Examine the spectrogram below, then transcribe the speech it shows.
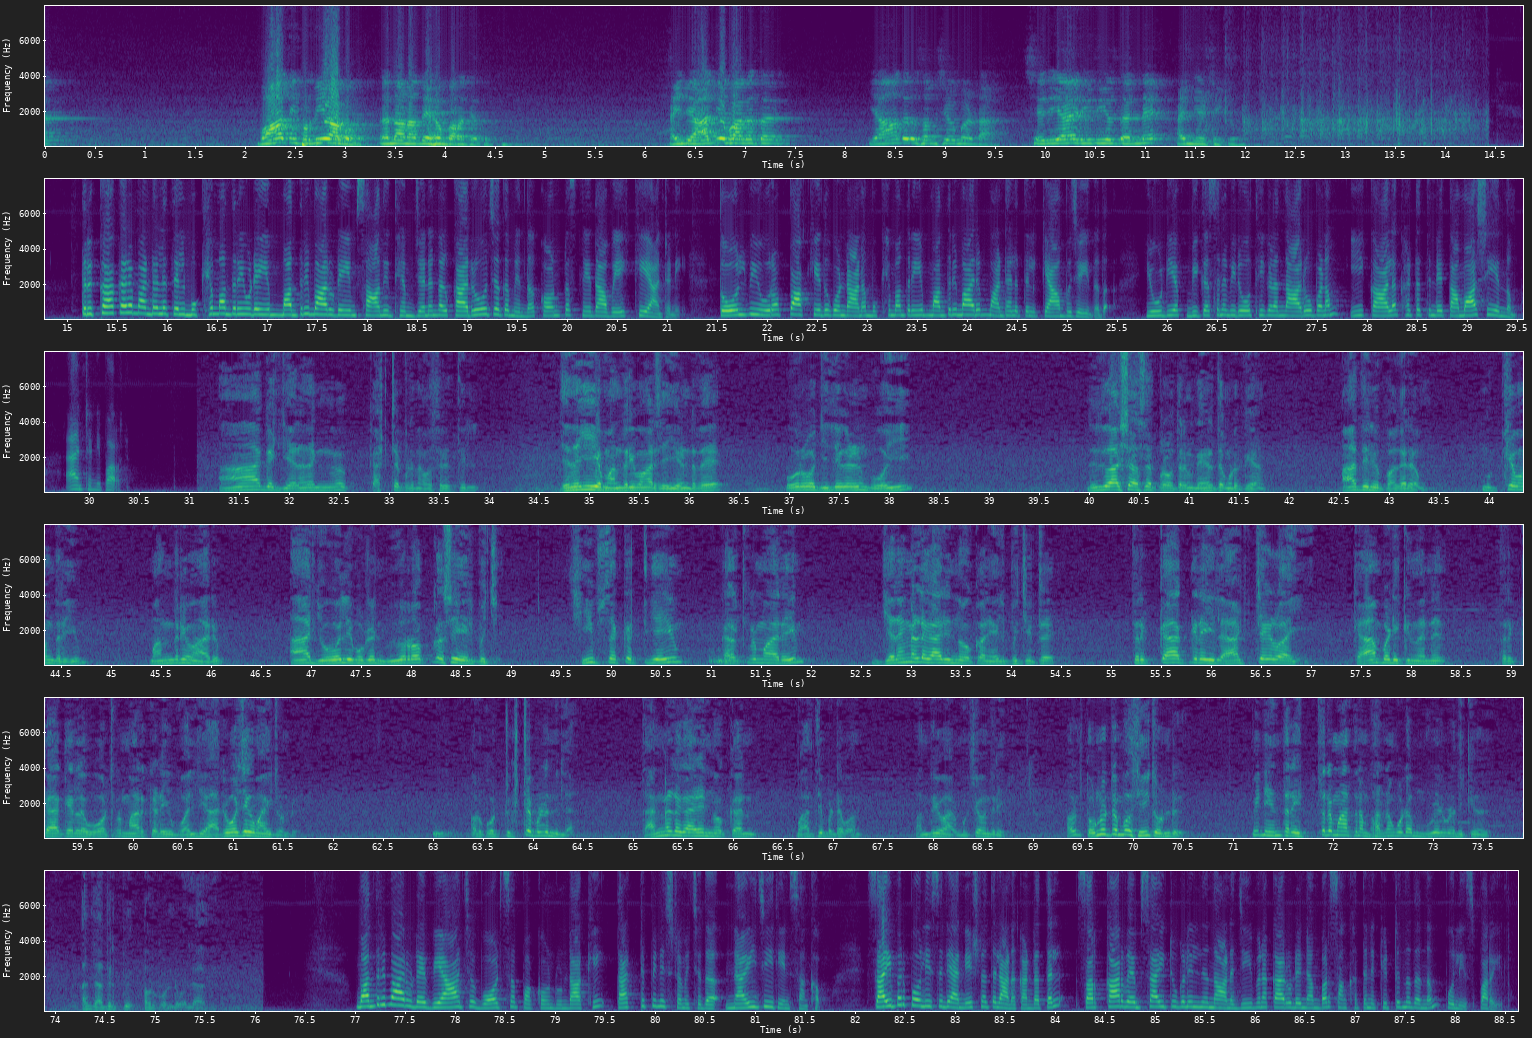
വാദി പ്രതിയാകും എന്നാണ് അദ്ദേഹം പറഞ്ഞത്. അതിന്റെ ആദ്യ ഭാഗത്ത് യാതൊരു സംശയവും വേണ്ട. ശരിയായ രീതിയിൽ തന്നെ അന്വേഷിക്കും. തൃക്കാക്കര മണ്ഡലത്തിൽ മുഖ്യമന്ത്രിയുടെയും മന്ത്രിമാരുടെയും സാന്നിധ്യം ജനങ്ങൾക്ക് അരോചകമെന്ന് കോൺഗ്രസ് നേതാവ് കെ ആന്റണി. തോൽവി ഉറപ്പാക്കിയതുകൊണ്ടാണ് മുഖ്യമന്ത്രിയും മന്ത്രിമാരും മണ്ഡലത്തിൽ ക്യാമ്പ് ചെയ്യുന്നത്. യു ഡി എഫ് വികസന വിരോധികളെന്ന ആരോപണം ഈ കാലഘട്ടത്തിന്റെ തമാശയെന്നും ആന്റണി പറഞ്ഞു. ആകെ ജനങ്ങൾ കഷ്ടപ്പെടുന്ന അവസരത്തിൽ ജനകീയ മന്ത്രിമാർ ചെയ്യേണ്ടത് ഓരോ ജില്ലകളിലും പോയി ദുരിതാശ്വാസ പ്രവർത്തനം നേതൃത്വം കൊടുക്കുകയാണ്. അതിനു പകരം മുഖ്യമന്ത്രിയും മന്ത്രിമാരും ആ ജോലി മുഴുവൻ ബ്യൂറോക്രസിയെ ഏൽപ്പിച്ച് ചീഫ് സെക്രട്ടറിയെയും കളക്ടർമാരെയും ജനങ്ങളുടെ കാര്യം നോക്കാൻ ഏൽപ്പിച്ചിട്ട് തൃക്കാക്കരയിൽ ആഴ്ചകളായി ക്യാമ്പടിക്കുന്നതിന് തൃക്കാക്കരയിലെ വോട്ടർമാർക്കിടയിൽ വലിയ അരോചകമായിട്ടുണ്ട്. അവർക്ക് ഒട്ടും ഇഷ്ടപ്പെടുന്നില്ല. തങ്ങളുടെ കാര്യം നോക്കാൻ ബാധ്യപ്പെട്ട മന്ത്രിമാർ മുഖ്യമന്ത്രി അവർക്ക് തൊണ്ണൂറ്റൊമ്പത് സീറ്റുണ്ട്. പിന്നെ എന്താ ഇത്രമാത്രം ഭരണകൂടം മുഴുവൻ ഇവിടെ നിൽക്കുന്നത്? അതിന്റെ അതിർത്തി അവർക്കുണ്ട് വല്ലാതെ. മന്ത്രിമാരുടെ വ്യാജ വാട്സപ്പ് അക്കൌണ്ട് ഉണ്ടാക്കി തട്ടിപ്പിന് ശ്രമിച്ചത് നൈജീരിയൻ സംഘം. സൈബർ പോലീസിന്റെ അന്വേഷണത്തിലാണ് കണ്ടെത്തൽ. സർക്കാർ വെബ്സൈറ്റുകളിൽ നിന്നാണ് ജീവനക്കാരുടെ നമ്പർ സംഘത്തിന് കിട്ടുന്നതെന്നും പോലീസ് പറയുന്നു.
